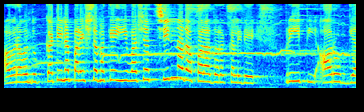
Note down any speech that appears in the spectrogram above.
ಅವರ ಒಂದು ಕಠಿಣ ಪರಿಶ್ರಮಕ್ಕೆ ಈ ವರ್ಷ ಚಿನ್ನದ ಫಲ ದೊರಕಲಿದೆ. ಪ್ರೀತಿ, ಆರೋಗ್ಯ,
